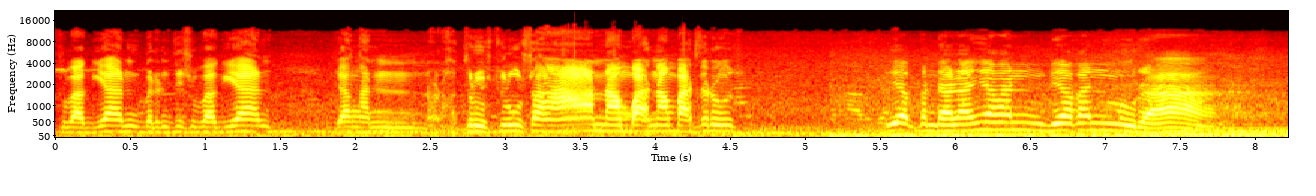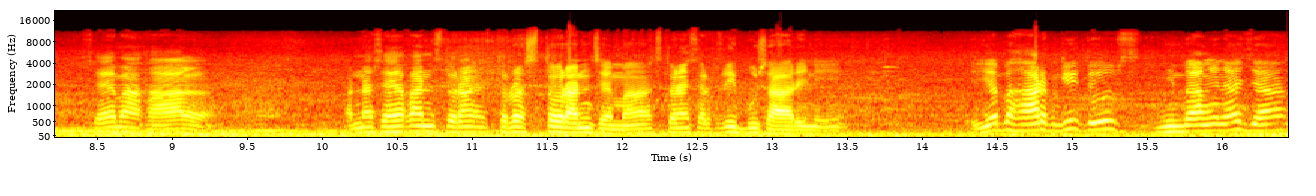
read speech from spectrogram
sebagian, berhenti sebagian, jangan terus-terusan nambah-nambah terus. Iya kendalanya kan dia kan murah, saya mahal. Karena saya kan restoran, restoran saya mah, restoran seratus ribu sehari ini. Iya berharap begitu, nyimbangin aja.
